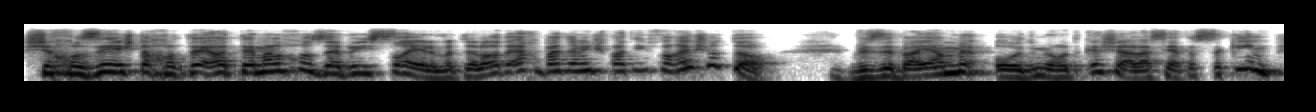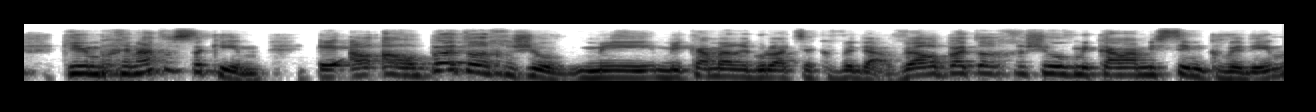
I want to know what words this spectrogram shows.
שחוזה, שאתה חותם על חוזה בישראל ואתה לא יודע איך בית המשפט יפרש אותו, וזה בעיה מאוד מאוד קשה לעשיית עסקים, כי מבחינת עסקים, אה, הרבה יותר חשוב מכמה רגולציה כבדה, והרבה יותר חשוב מכמה מיסים כבדים,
